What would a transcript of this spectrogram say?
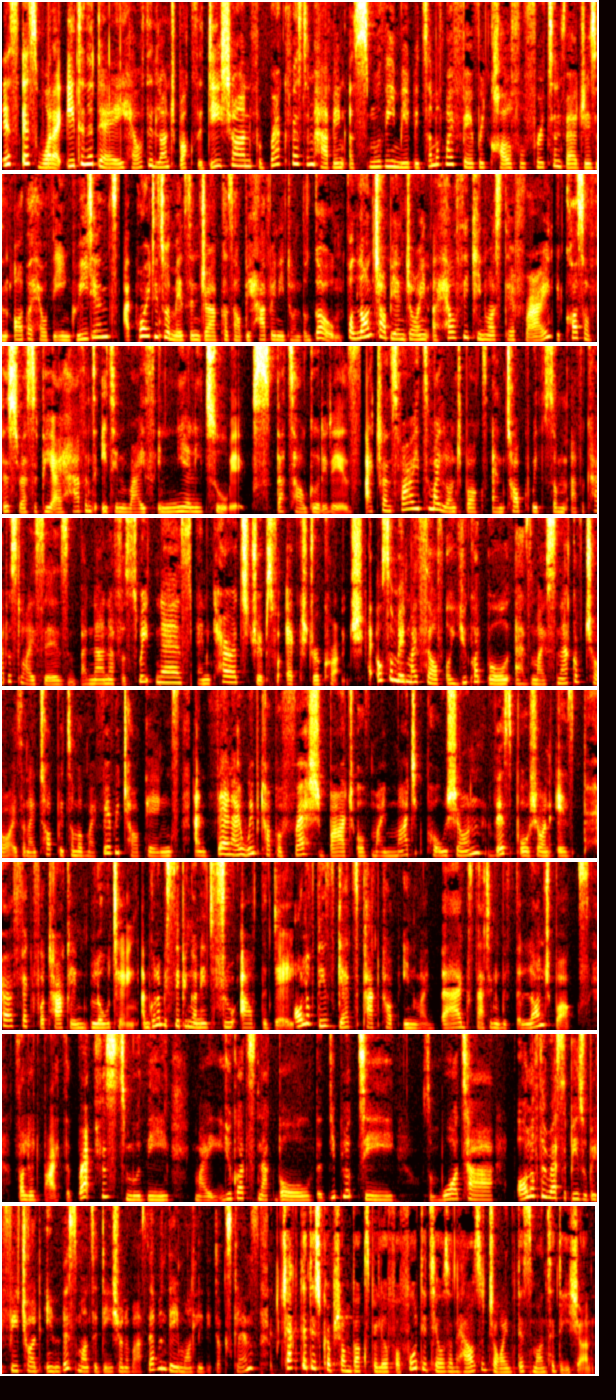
This is what I eat in a day, healthy lunchbox edition. For breakfast, I'm having a smoothie made with some of my favorite colorful fruits and veggies and other healthy ingredients. I pour it into a mason jar because I'll be having it on the go. For lunch, I'll be enjoying a healthy quinoa stir fry. Because of this recipe, I haven't eaten rice in nearly two weeks. That's how good it is. I transfer it to my lunchbox and top with some avocado slices, banana for sweetness, and carrot strips for extra crunch. I also made myself a yogurt bowl as my snack of choice and I topped with some of my favorite toppings. And then I whipped up a fresh batch of my magic potion. This potion is perfect for tackling bloating. I'm going to be sipping on it throughout the day. All of this gets packed up in my bag, starting with the lunchbox, followed by the breakfast smoothie, my yogurt snack bowl, the debloat tea, some water, all of the recipes will be featured in this month's edition of our 7 day monthly detox cleanse. Check the description box below for full details on how to join this month's edition.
